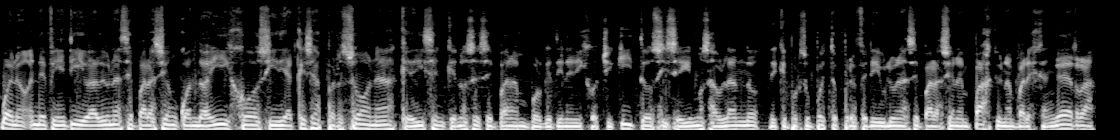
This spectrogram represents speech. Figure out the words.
bueno, en definitiva, de una separación cuando hay hijos y de aquellas personas que dicen que no se separan porque tienen hijos chiquitos y seguimos hablando de que por supuesto es preferible una separación en paz que una pareja en guerra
